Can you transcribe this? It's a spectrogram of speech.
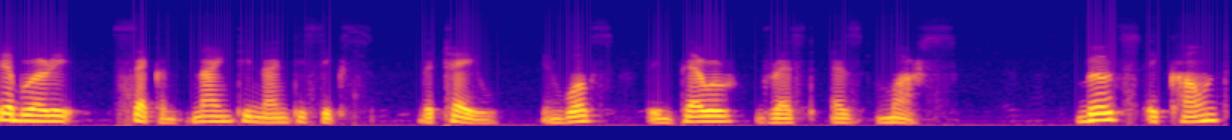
February 2nd, 1996. The Tale invokes the emperor dressed as Mars. Birds account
